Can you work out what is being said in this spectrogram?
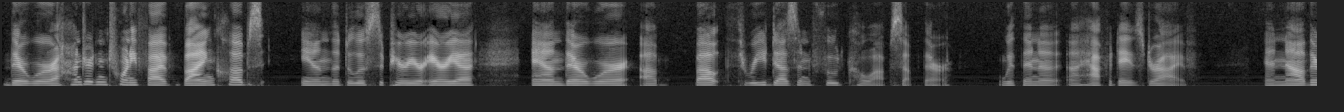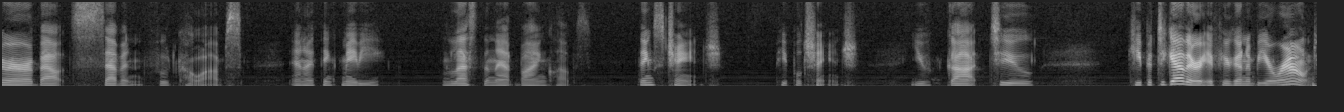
there were 125 buying clubs in the Duluth Superior area, and there were about three dozen food co-ops up there within a, a half a day's drive. And now there are about seven food co-ops, and I think maybe less than that buying clubs. Things change. People change. You've got to keep it together if you're going to be around.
